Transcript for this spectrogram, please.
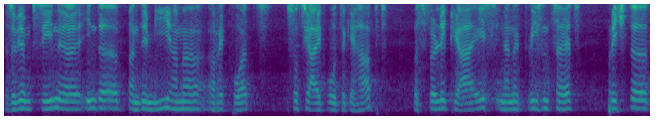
Also wir haben gesehen, äh, in der Pandemie haben wir eine Rekordsozialquote gehabt, was völlig klar ist, in einer Krisenzeit bricht der,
